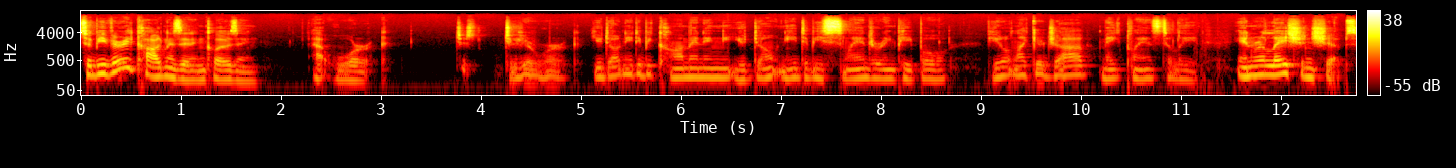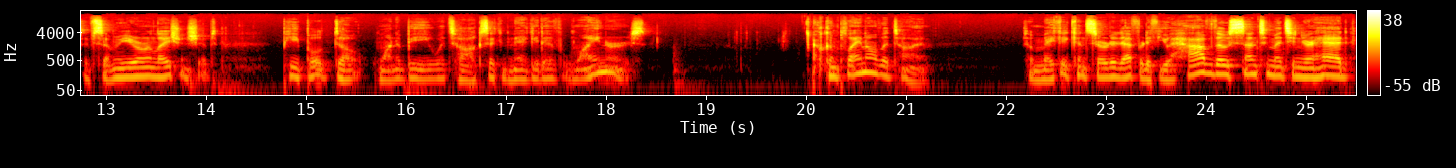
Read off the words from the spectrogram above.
So be very cognizant in closing at work. Just do your work. You don't need to be commenting, you don't need to be slandering people. If you don't like your job, make plans to leave. In relationships, if some of you are in relationships, People don't want to be with toxic, negative whiners who complain all the time. So make a concerted effort. If you have those sentiments in your head,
